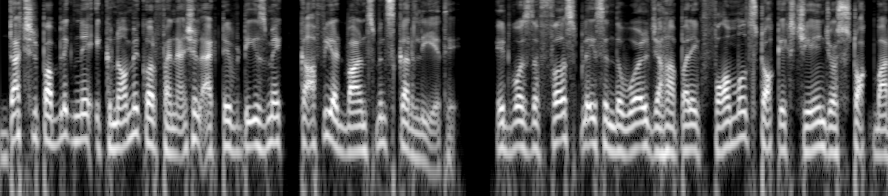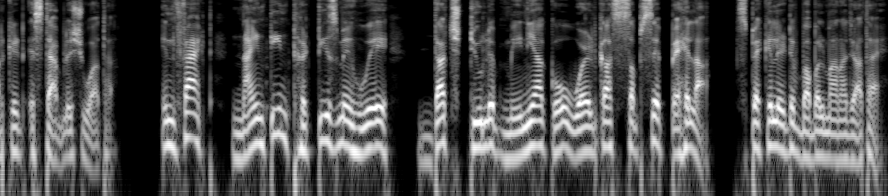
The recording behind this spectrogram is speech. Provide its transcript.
डच रिपब्लिक ने इकोनॉमिक और फाइनेंशियल एक्टिविटीज़ में काफ़ी एडवांसमेंट्स कर लिए थे। It was the first place in the world जहाँ पर एक फॉर्मल स्टॉक एक्सचेंज और स्टॉक मार्केट एस्टैब्लिश हुआ था। इनफैक्ट 1930s में हुए डच ट्यूलिप मेनिया को वर्ल्ड का सबसे पहला स्पेकुलेटिव बबल माना जाता है।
